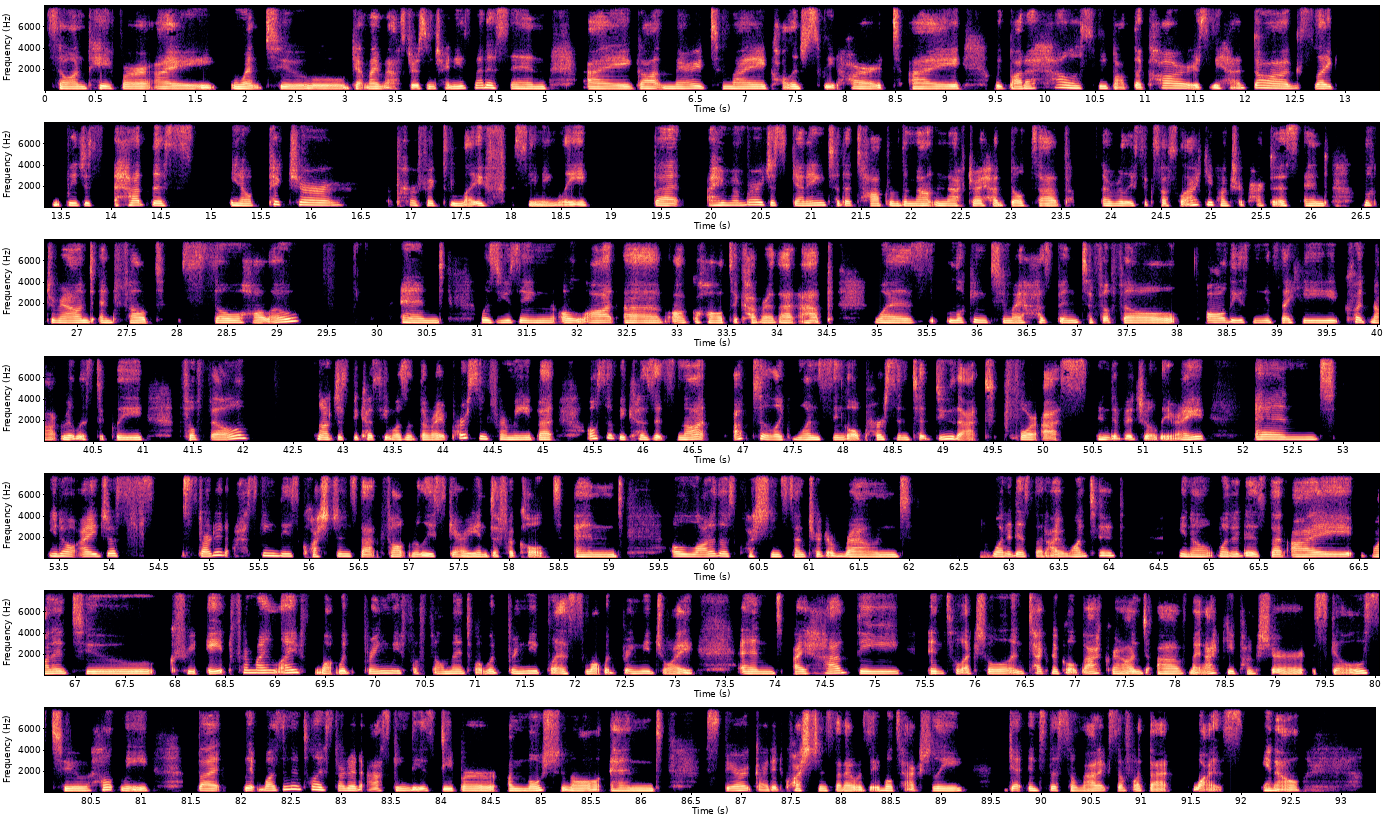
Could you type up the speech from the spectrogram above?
So on paper, I went to get my master's in Chinese medicine. I got married to my college sweetheart. I, we bought a house. We bought the cars. We had dogs. Like we just had this, you know, picture perfect life, seemingly. But I remember just getting to the top of the mountain after I had built up a really successful acupuncture practice and looked around and felt so hollow and was using a lot of alcohol to cover that up was looking to my husband to fulfill all these needs that he could not realistically fulfill not just because he wasn't the right person for me but also because it's not up to like one single person to do that for us individually right? And you know i just started asking these questions that felt really scary and difficult and a lot of those questions centered around what it is that I wanted, you know, what it is that I wanted to create for my life, what would bring me fulfillment, what would bring me bliss, what would bring me joy. And I had the intellectual and technical background of my acupuncture skills to help me. But it wasn't until I started asking these deeper emotional and spirit guided questions that I was able to actually get into the somatics of what that was, you know?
